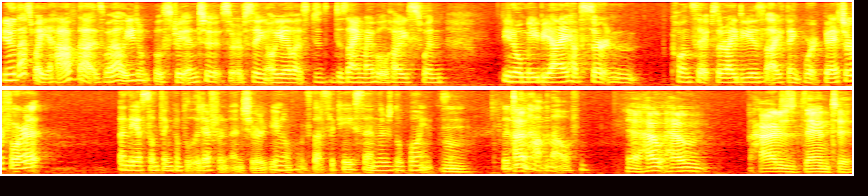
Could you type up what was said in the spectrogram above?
you know that's why you have that as well. You don't go straight into it sort of saying, "Oh yeah, let's d- design my whole house." When you know maybe I have certain concepts or ideas that I think work better for it, and they have something completely different. And sure, you know if that's the case, then there's no point. So, But it doesn't How- happen that often. yeah. How how hard is it then to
